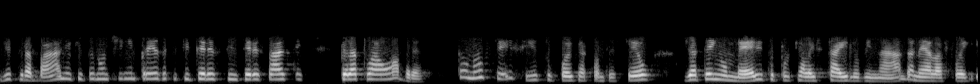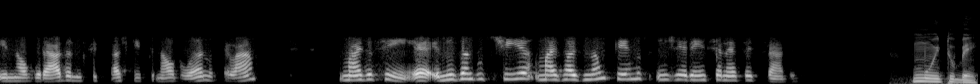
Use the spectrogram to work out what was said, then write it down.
de trabalho que tu não tinha empresa que se interessasse pela tua obra. Então, não sei se isso foi o que aconteceu. Já tem um mérito, porque ela está iluminada, né? Ela foi inaugurada, no, acho que final do ano, sei lá. Mas, assim, é, nos angustia, mas nós não temos ingerência nessa estrada. Muito bem.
